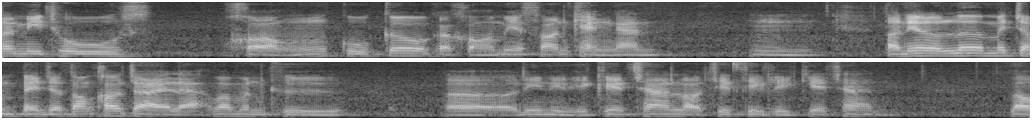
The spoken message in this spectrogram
มันมี tools ของ Google กับของ Amazon แข่งกัน อืม ตอนนี้เราเริ่มไม่จำเป็นจะต้องเข้าใจแล้วว่ามันคือเอ่อ linear regression logistic regression เรา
